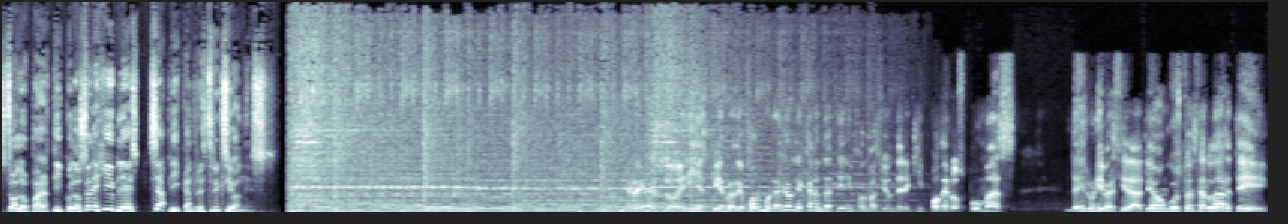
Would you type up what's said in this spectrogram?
Solo para artículos elegibles se aplican restricciones. De regreso en ESPN Radio Fórmula, León Lecanda tiene información del equipo de los Pumas de la Universidad. León, gusto en saludarte.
